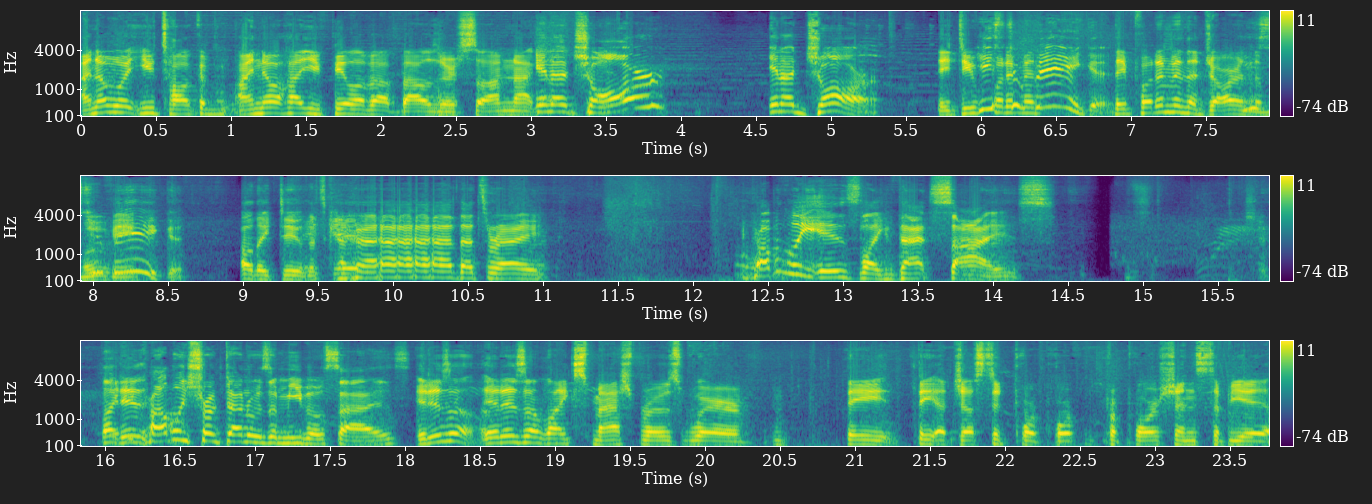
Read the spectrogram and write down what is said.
I know what you talk about. I know how you feel about Bowser, so I'm not. In a jar? In a jar. they do He's put him too in. big. They put him in the jar in He's the too movie. big. Oh, they do. That's that's right. Probably is like that size. Like It he probably shrunk down to his amiibo size. It isn't. It isn't like Smash Bros. where they they adjusted propor- proportions to be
